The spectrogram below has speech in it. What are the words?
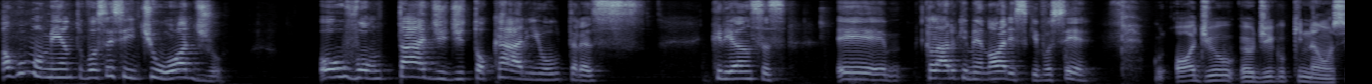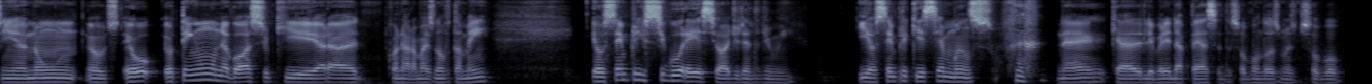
algum momento você sentiu ódio ou vontade de tocar em outras crianças? Eh, claro que menores que você? Ódio, eu digo que não, assim, eu não. Eu, eu, eu tenho um negócio que era. Quando eu era mais novo também. Eu sempre segurei esse ódio dentro de mim. E eu sempre quis ser manso, né? Que é lembrei da peça do Sou Bondoso, mas não sou bobo.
